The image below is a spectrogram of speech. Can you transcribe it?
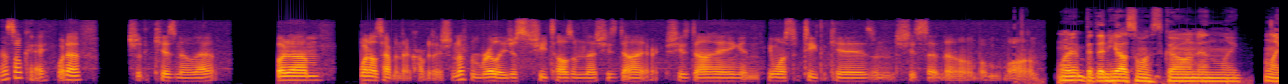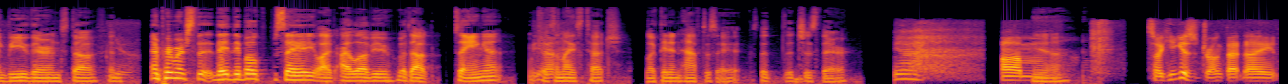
That's okay. What if? Sure the kids know that. But um, what else happened in that conversation? Nothing really. Just she tells him that she's dying. She's dying, and he wants to take the kids, and she said no. Blah blah blah. Well, but then he also wants to go in and like like be there and stuff, and Yeah. and pretty much the, they they both say like I love you without saying it, which Yeah. is a nice touch. Like they didn't have to say it, it it's just there. Yeah. Um. Yeah. So he gets drunk that night,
